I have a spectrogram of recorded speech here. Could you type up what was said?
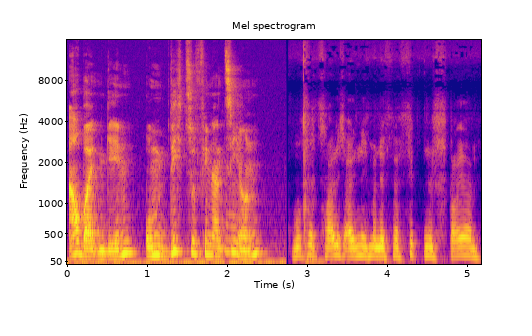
arbeiten gehen, um dich zu finanzieren, Wofür zahle ich eigentlich meine verfickten Steuern?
